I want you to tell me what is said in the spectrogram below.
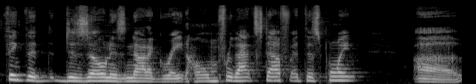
think that DAZN is not a great home for that stuff at this point. Uh,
